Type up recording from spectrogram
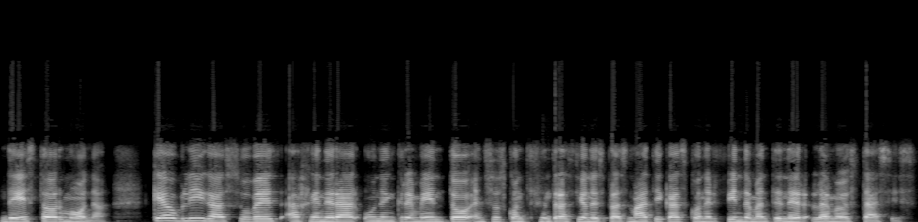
de esta hormona que obliga a su vez a generar un incremento en sus concentraciones plasmáticas con el fin de mantener la homeostasis.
